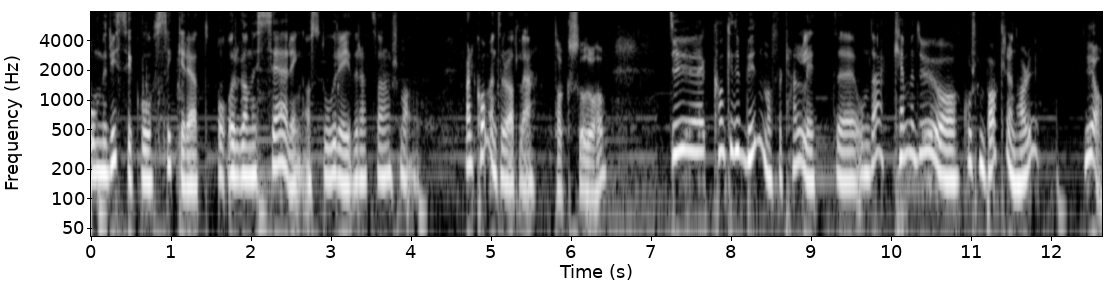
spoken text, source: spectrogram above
om risiko, sikkerhet og organisering av store idrettsarrangement. Velkommen, Tor Atle. Takk skal du ha. Du, Kan ikke du begynne med å fortelle litt uh, om deg? Hvem er du, og hvilken bakgrunn har du? Ja.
